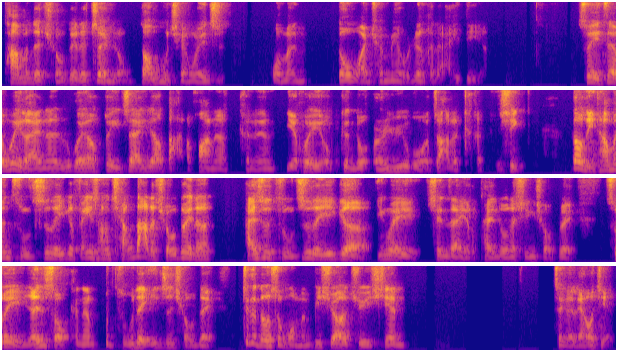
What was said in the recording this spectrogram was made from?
他们的球队的阵容到目前为止，我们都完全没有任何的 idea。所以在未来呢，如果要对战要打的话呢，可能也会有更多尔虞我诈的可能性。到底他们组织了一个非常强大的球队呢？还是组织了一个，因为现在有太多的新球队，所以人手可能不足的一支球队，这个都是我们必须要去先这个了解。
